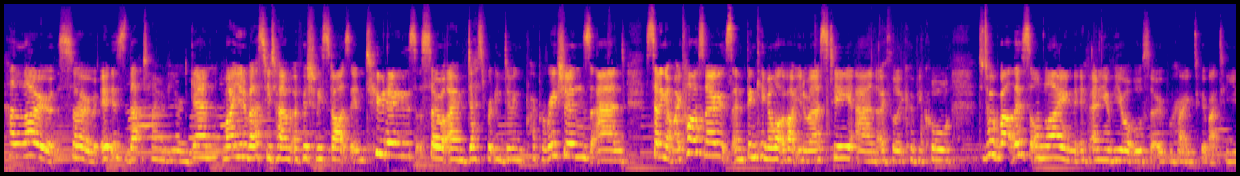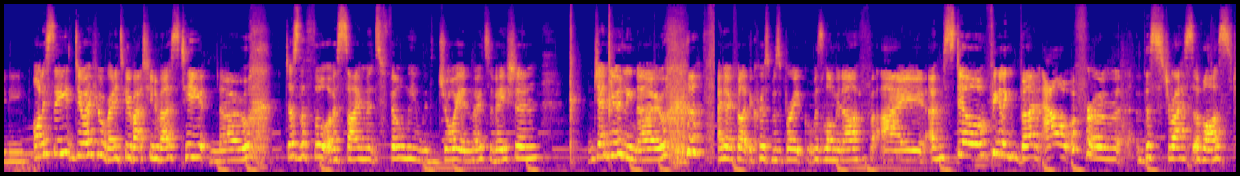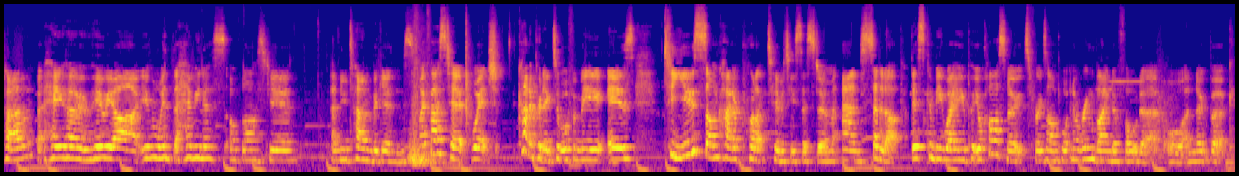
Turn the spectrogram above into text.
Hello! So, it is that time of year again. My university term officially starts in two days, so I'm desperately doing preparations and setting up my class notes and thinking a lot about university and I thought it could be cool to talk about this online if any of you are also preparing to go back to uni. Honestly, do I feel ready to go back to university? No. Does the thought of assignments fill me with joy and motivation? Genuinely no. I don't feel like the Christmas break was long enough. I am still feeling burnt out from the stress of last term. But hey ho, here we are, even with the heaviness of last year, a new term begins. My first tip, which kind of predictable for me, is to use some kind of productivity system and set it up. This can be where you put your class notes, for example, in a ring binder folder or a notebook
